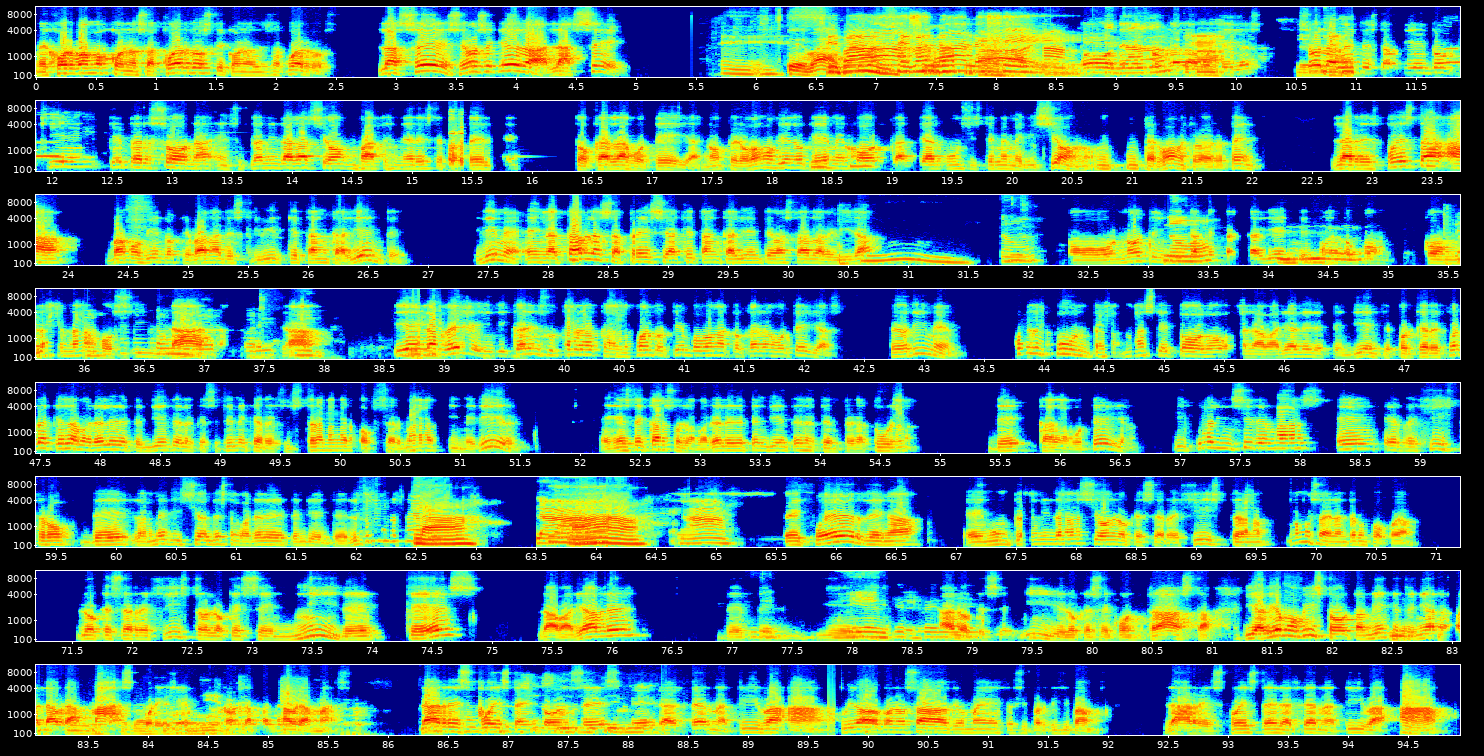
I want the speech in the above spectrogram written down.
Mejor vamos con los acuerdos que con los desacuerdos. La C, ¿se va se queda? La C. Eh, se va. Se va, se va, la C. Todos deben tocar las ah, botellas. Solamente están viendo quién, qué persona en su plan de indagación va a tener este papel de tocar las botellas, ¿no? Pero vamos viendo que es mejor plantear un sistema de medición, ¿no? un, un termómetro de repente. La respuesta A, vamos viendo que van a describir qué tan caliente. Dime, ¿en la tabla se aprecia qué tan caliente va a estar la bebida? Mm, no. O no te indica qué tan caliente, tanto con, con lana o sin lana. ¿ya? Y en la B, indicar en su tabla cada cuánto tiempo van a tocar las botellas. Pero dime, ¿cuál apunta más que todo a la variable dependiente? Porque recuerda que es la variable dependiente la que se tiene que registrar, observar y medir. En este caso, la variable dependiente es la temperatura de cada botella. ¿Y cuál incide más en el registro de la medición de esta variable dependiente? La. La. la. Recuerden, ¿ah? en un plan de indagación lo que se registra, vamos a adelantar un poco, ¿ah? Lo que se registra, lo que se mide, que es la variable dependiente. Ah, lo que se mide, lo que se contrasta. Y habíamos visto también que tenía la palabra más, por ejemplo, ¿no? La palabra más. La respuesta entonces es la alternativa A. Cuidado con los audios, maestros, si participamos. La respuesta es la alternativa A.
